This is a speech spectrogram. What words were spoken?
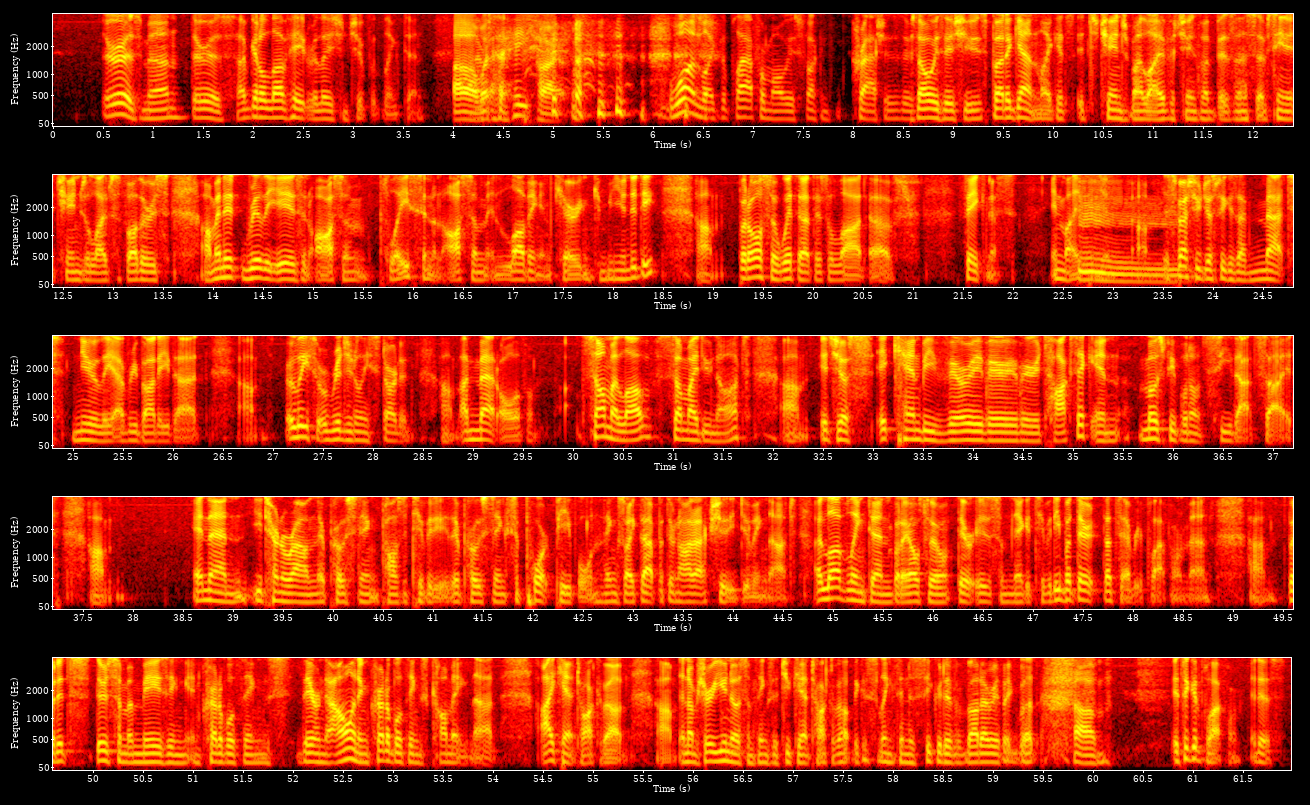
There is, man. There is. I've got a love hate relationship with LinkedIn. Oh, what's the hate part? One, like the platform always fucking crashes. There's always issues, but again, like it's it's changed my life. It's changed my business. I've seen it change the lives of others, um, and it really is an awesome place and an awesome and loving and caring community. Um, but also with that, there's a lot of fakeness in my opinion, mm. um, hmm. especially just because I've met nearly everybody that, um, or at least originally started. Um, I've met all of them. Some I love, some I do not. Um, it just it can be very, very, very toxic, and most people don't see that side. And then you turn around and they're posting positivity they're posting support people and things like that but they're not actually doing that. I love linkedin but i also there is some negativity but there that's every platform man. Um, but it's there's some amazing incredible things there now and incredible things coming that i can't talk about. Um, and i'm sure you know some things that you can't talk about because linkedin is secretive about everything but um, it's a good platform. It is.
